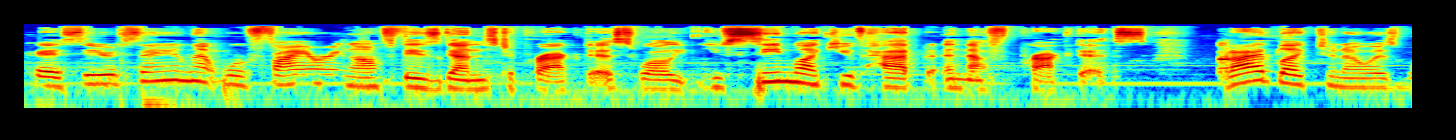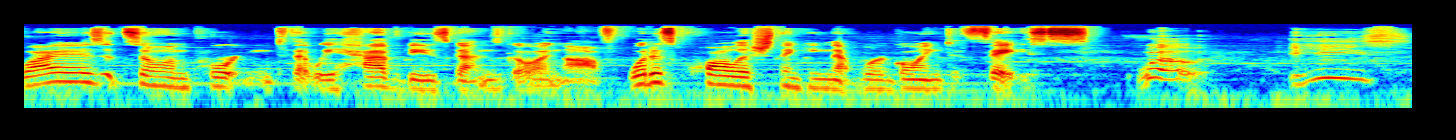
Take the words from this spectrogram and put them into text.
Okay, so you're saying that we're firing off these guns to practice. Well, you seem like you've had enough practice. What I'd like to know is why is it so important that we have these guns going off? What is Qualish thinking that we're going to face? Well, he's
